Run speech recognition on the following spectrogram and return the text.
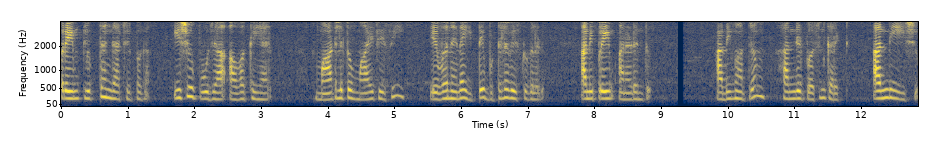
ప్రేమ్ క్లుప్తంగా చెప్పగా ఇషు పూజ అవ్వక్కయ్యారు మాటలతో మాయ చేసి ఎవరినైనా ఇట్టే బుట్టలో వేసుకోగలడు అని ప్రేమ్ అనడంతో. అది మాత్రం హండ్రెడ్ పర్సెంట్ కరెక్ట్ అంది ఇషు.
